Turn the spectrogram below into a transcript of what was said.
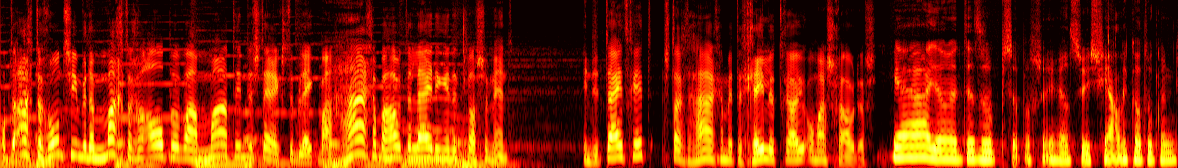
Op de achtergrond zien we de machtige Alpen waar Martin de sterkste bleek, maar Hagen behoudt de leiding in het klassement. In de tijdrit start Hagen met de gele trui om haar schouders. Ja, ja dat is op, op, op heel speciaal. Ik had ook een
